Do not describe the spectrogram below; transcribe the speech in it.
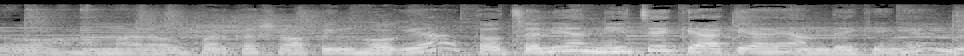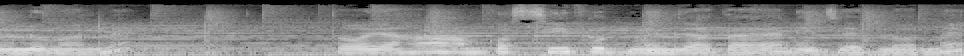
तो हमारा ऊपर का शॉपिंग हो गया। तो चलिए, नीचे क्या क्या है हम देखेंगे लुलू मॉल में। तो यहाँ हमको सी फ़ूड मिल जाता है नीचे फ्लोर में।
